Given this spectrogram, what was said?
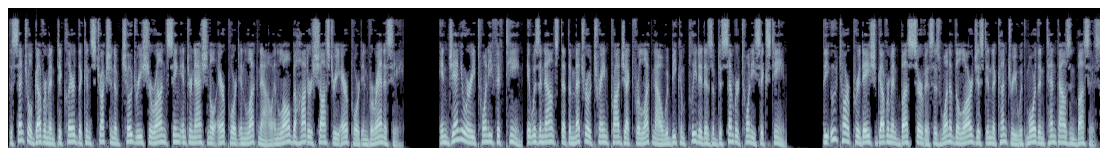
the central government declared the construction of Chaudhry Charan Singh International Airport in Lucknow and Lal Bahadur Shastri Airport in Varanasi. In January 2015, it was announced that the metro train project for Lucknow would be completed as of December 2016. The Uttar Pradesh government bus service is one of the largest in the country with more than 10,000 buses.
